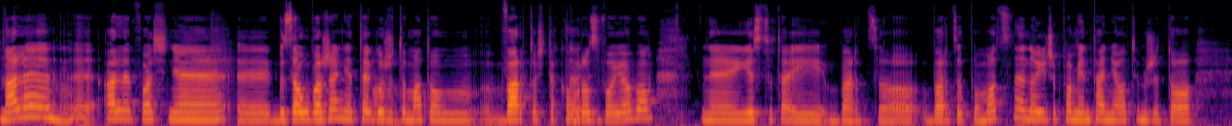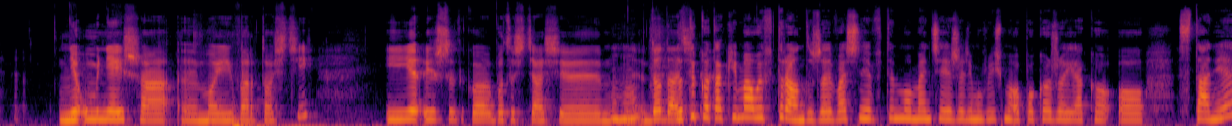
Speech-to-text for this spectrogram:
no ale, mhm. E, ale właśnie e, jakby zauważenie tego, o. że to ma tą wartość taką tak. rozwojową, jest tutaj bardzo, bardzo pomocne. No i że pamiętanie o tym, że to nie umniejsza mojej wartości, i je, jeszcze tylko, bo coś chciałaś mhm. dodać. No tylko taki mały wtrąd, że właśnie w tym momencie, jeżeli mówiliśmy o pokorze jako o stanie,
